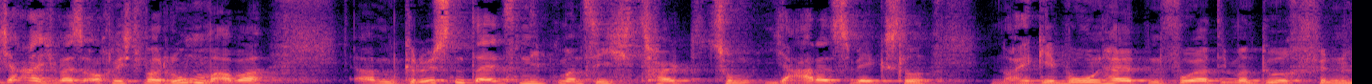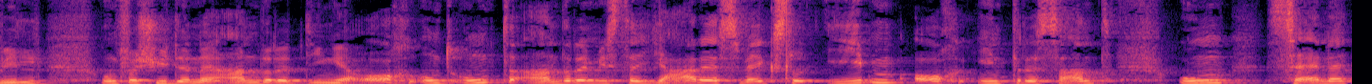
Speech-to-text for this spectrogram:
ja, ich weiß auch nicht warum, aber ähm, größtenteils nimmt man sich halt zum Jahreswechsel neue Gewohnheiten vor, die man durchführen will und verschiedene andere Dinge auch. Und unter anderem ist der Jahreswechsel eben auch interessant, um seine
